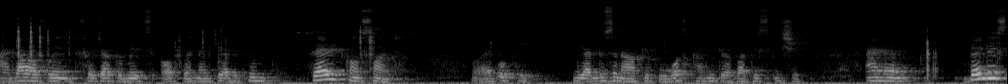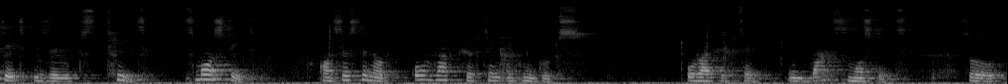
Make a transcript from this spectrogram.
And that was when federal government of Nigeria became very concerned okay we are losing our people what can we do about this issue and um, Benue State is a state, small state, consisting of over 15 ethnic groups. Over 15 in that small state. So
